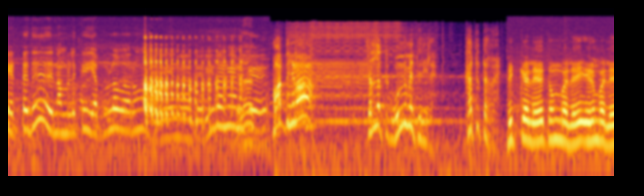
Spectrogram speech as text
கெட்டது நம்மளுக்கு எவ்வளோ வரும் தெரியலங்க எனக்கு? பாத்தீங்களா? செல்லத்துக்கு ஒண்ணுமே தெரியல. கத்து தர்றேன். விக்கல் தும்பல் இருமல்.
